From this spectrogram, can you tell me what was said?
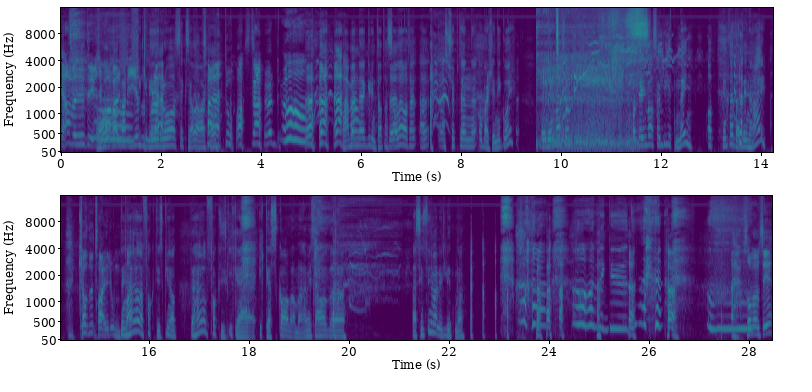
Ja, men du driver ikke vært aubergine. skikkelig rå sexy hadde jeg vært. det dummeste jeg har hørt. Nei, men eh, Grunnen til at jeg sa det, var at jeg, jeg, jeg kjøpte en aubergine i går. Og den var så, og den var så liten, den, at den tenkte den her Kan du ta i rumpa? Den her hadde faktisk kunnet Det her hadde faktisk ikke, ikke skada meg hvis jeg hadde Jeg syns den var litt liten, da. Å, herregud. Som de sier,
